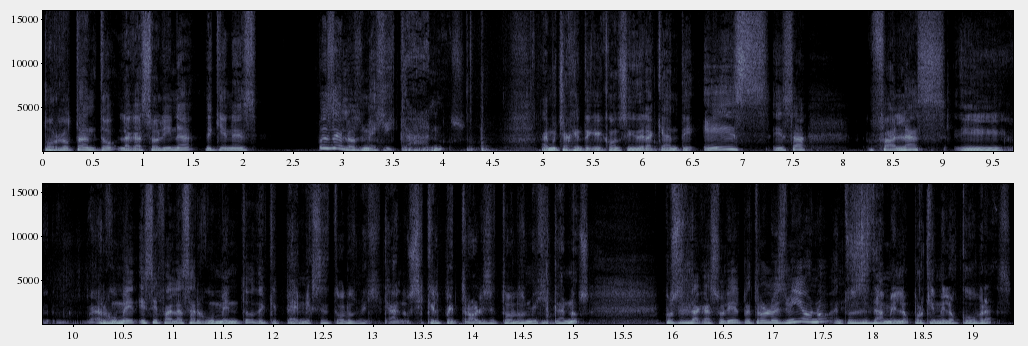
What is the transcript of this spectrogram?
por lo tanto, la gasolina de quién es? Pues de los mexicanos. Hay mucha gente que considera que ante es, esa falaz eh, ese falaz argumento de que Pemex es de todos los mexicanos y que el petróleo es de todos los mexicanos, pues la gasolina y el petróleo es mío, ¿no? Entonces dámelo porque me lo cobras.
